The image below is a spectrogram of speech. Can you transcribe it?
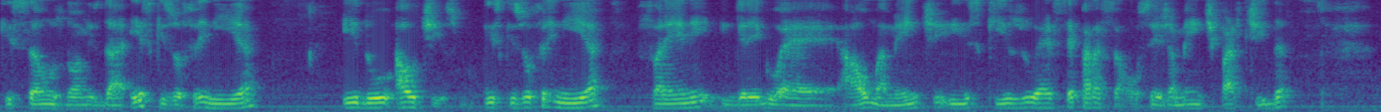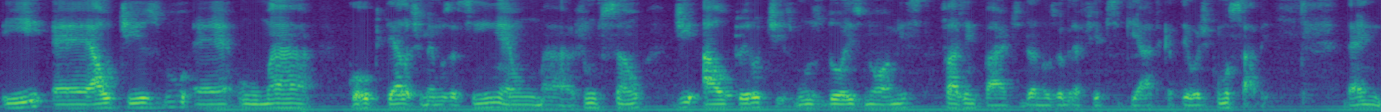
que são os nomes da esquizofrenia e do autismo. Esquizofrenia, frene, em grego é alma, mente, e esquizo é separação, ou seja, mente partida, e é, autismo é uma corruptela, chamemos assim, é uma junção de autoerotismo. Os dois nomes fazem parte da nosografia psiquiátrica até hoje, como sabem. Né?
